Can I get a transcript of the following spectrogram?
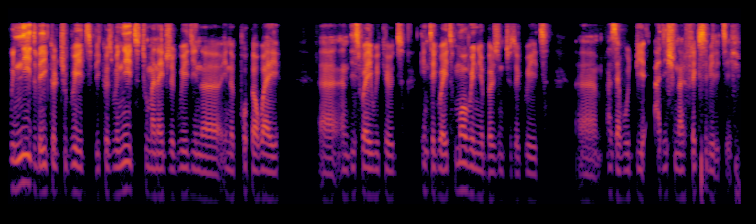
we need vehicle to grid because we need to manage the grid in a in a proper way, uh, and this way we could integrate more renewables into the grid, um, as there would be additional flexibility.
